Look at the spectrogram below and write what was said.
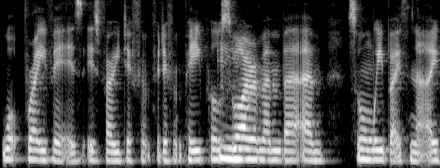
what brave is is very different for different people. So I remember um, someone we both know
